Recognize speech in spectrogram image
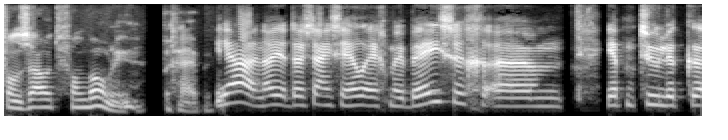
van zout van woningen, begrijp ik. Ja, nou ja, daar zijn ze heel erg mee bezig. Um, je hebt natuurlijk uh,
